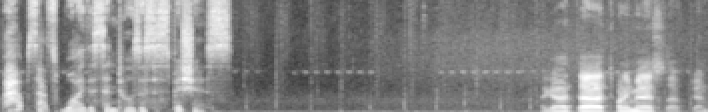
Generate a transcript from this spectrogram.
Perhaps that's why the centaurs are suspicious. I got uh, 20 minutes left, Jen.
